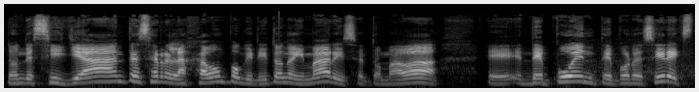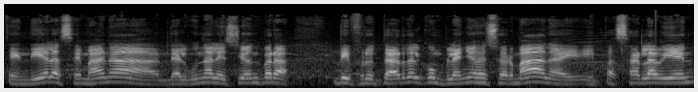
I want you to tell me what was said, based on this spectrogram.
donde si ya antes se relajaba un poquitito Neymar y se tomaba eh, de puente, por decir, extendía la semana de alguna lesión para disfrutar del cumpleaños de su hermana y pasarla bien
